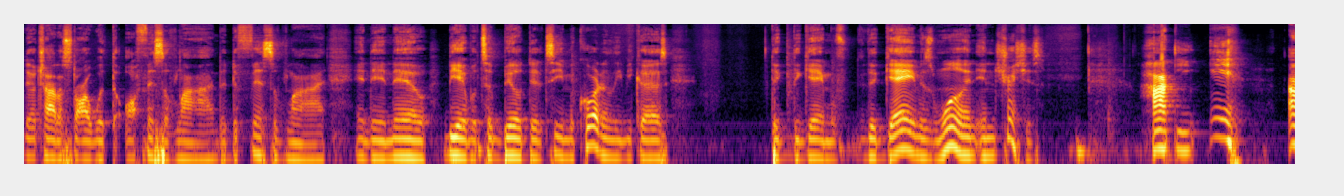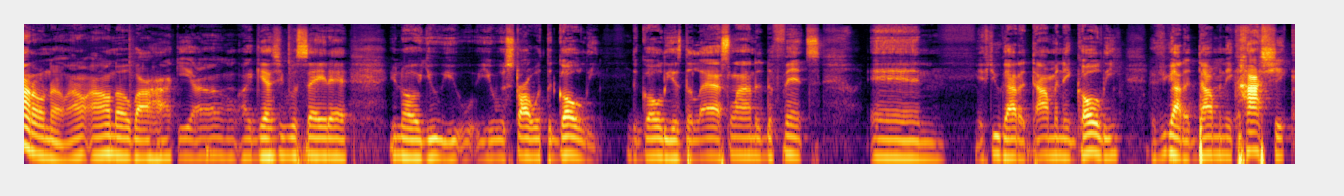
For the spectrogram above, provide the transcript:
They'll try to start with the offensive line, the defensive line, and then they'll be able to build their team accordingly because the, the game of the game is won in the trenches. Hockey, eh, I don't know. I don't, I don't know about hockey. I, I guess you would say that you know you you you would start with the goalie. The goalie is the last line of defense, and if you got a dominant goalie, if you got a Dominik Hasek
